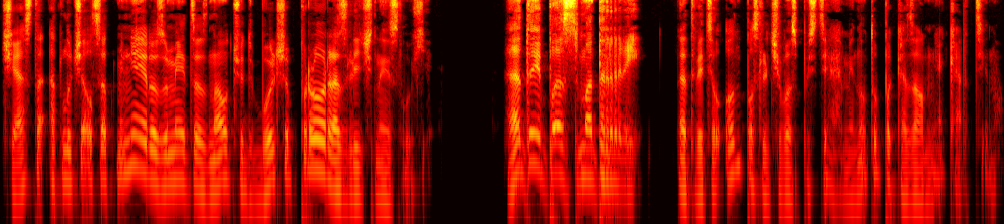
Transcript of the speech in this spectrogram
часто отлучался от меня и, разумеется, знал чуть больше про различные слухи. «А ты посмотри!» — ответил он, после чего спустя минуту показал мне картину.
